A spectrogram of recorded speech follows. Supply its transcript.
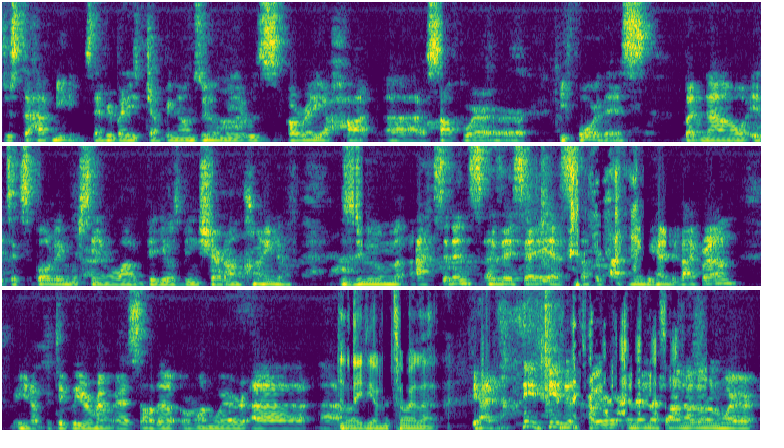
just to have meetings. Everybody's jumping on Zoom. It was already a hot uh, software before this, but now it's exploding. We're seeing a lot of videos being shared online of Zoom accidents, as they say, as stuff is happening behind the background. You know, particularly remember I saw the one where uh, uh, the lady on the toilet. Yeah, the lady in the toilet, and then I saw another one where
